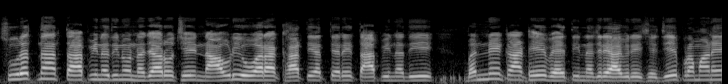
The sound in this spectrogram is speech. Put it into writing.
સુરતના તાપી નદીનો નજારો છે. નાવડી ઓવારા ખાતે અત્યારે તાપી નદી બંને કાંઠે વહેતી નજરે આવી રહી છે. જે પ્રમાણે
